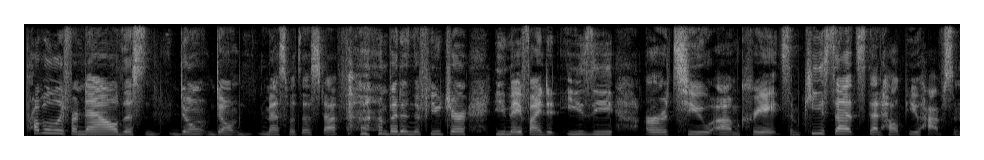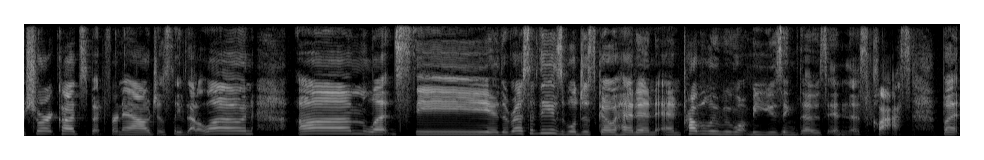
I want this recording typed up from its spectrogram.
probably for now this don't don't mess with this stuff but in the future you may find it easy or to um, create some key sets that help you have some shortcuts but for now just leave that alone. Um, let's see the rest of these we'll just go ahead and and probably we won't be using those in this class. But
